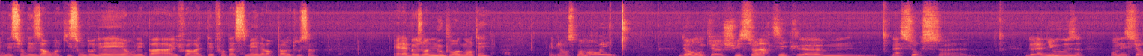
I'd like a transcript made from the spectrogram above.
On est sur des ordres qui sont donnés, on n'est pas. Il faut arrêter de fantasmer, d'avoir peur de tout ça. Elle a besoin de nous pour augmenter Eh bien, en ce moment, oui. Donc, euh, je suis sur l'article, euh, la source euh, de la news. On est sur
